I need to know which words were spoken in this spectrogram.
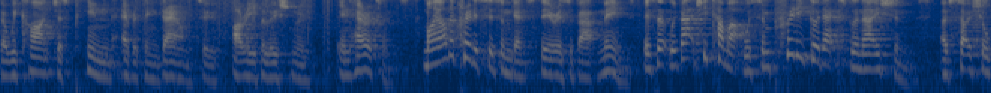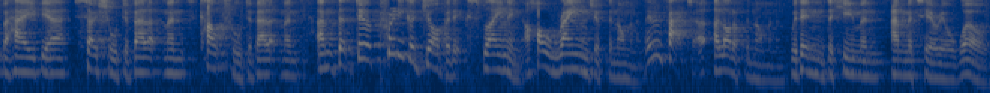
That we can't just pin everything down to our evolutionary inheritance. My other criticism against theories about memes is that we've actually come up with some pretty good explanations of social behaviour, social development, cultural development, um, that do a pretty good job at explaining a whole range of phenomena. In fact, a, a lot of phenomena within the human and material world.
